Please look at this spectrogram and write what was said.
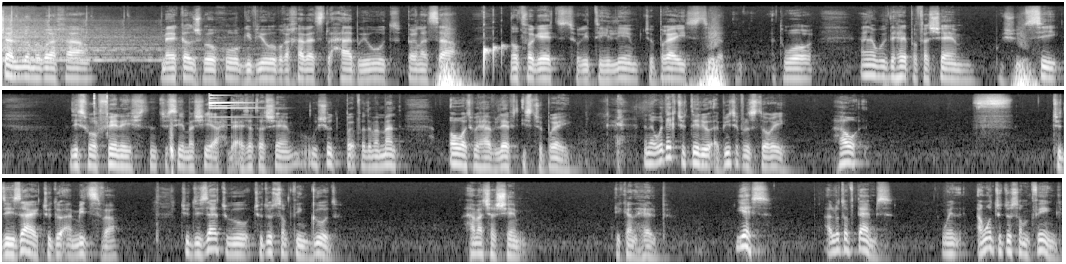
Shalom Uvracha. May HaKadosh Baruch Hu give you Uvracha V'Atzlacha, Briut, Parnasa. Don't forget to read Tehillim, to pray still at, at war. And with the help of Hashem, we should see this war finished and to see Mashiach Be'ezat Hashem. We should, pray for the moment, all what we have left is to pray. And I would like to tell you a beautiful story how to desire to do a mitzvah, to desire to, to do something good, how much Hashem He can help. Yes, a lot of times when I want to do something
